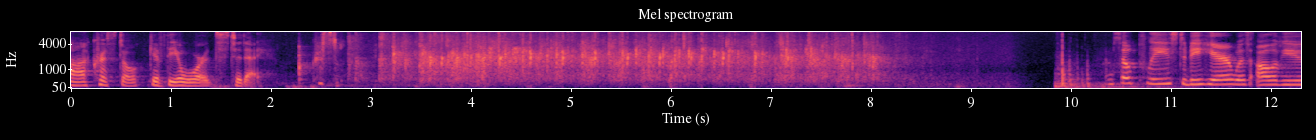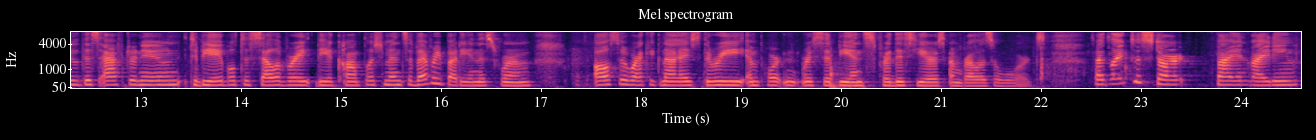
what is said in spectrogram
uh, Crystal give the awards today. Crystal. I'm so pleased to be here with all of you this afternoon to be able to celebrate the accomplishments of everybody in this room. Also recognize three important recipients for this year's Umbrellas Awards. So I'd like to start by inviting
